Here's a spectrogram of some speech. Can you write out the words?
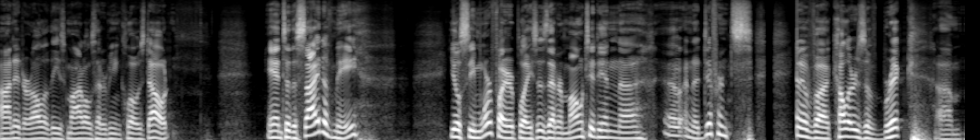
on it are all of these models that are being closed out. And to the side of me, you'll see more fireplaces that are mounted in, uh, in a different of uh, colors of brick. Um,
